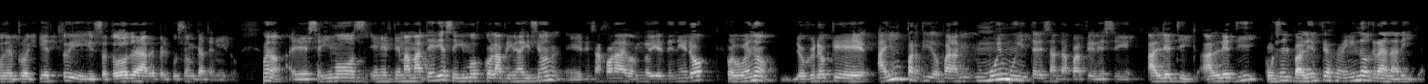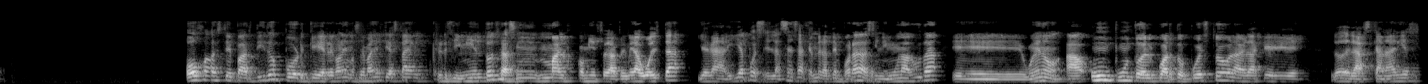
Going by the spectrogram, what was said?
con el proyecto y sobre todo de la repercusión que ha tenido. Bueno, eh, seguimos en el tema materia, seguimos con la primera división en esa jornada de domingo 10 de enero. Pues bueno, yo creo que hay un partido para mí muy muy interesante aparte de ese Athletic Athletic, como es el Valencia femenino Granadilla. Ojo a este partido porque recordemos, el Valencia está en crecimiento tras un mal comienzo de la primera vuelta y el Granadilla pues es la sensación de la temporada, sin ninguna duda. Eh, bueno, a un punto del cuarto puesto, la verdad que lo de las Canarias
